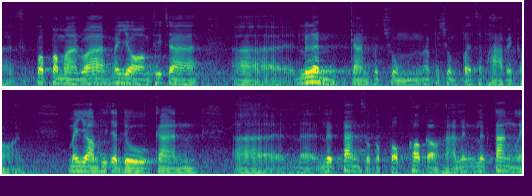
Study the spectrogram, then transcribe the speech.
าก็ประมาณว่าไม่ยอมที่จะเลื่อนการประชุมนัดประชุมเปิดสภาไปก่อน ไม่ยอมที่จะดูการเลือกตั้งสกปรกข้อกล่าวหาเรื่องเลือกตั้งอะไร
